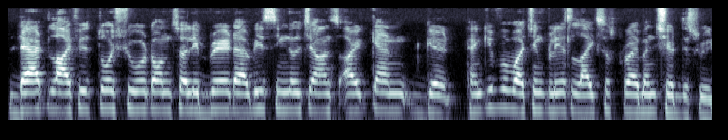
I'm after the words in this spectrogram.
that life is so short on celebrate every single chance I can get. Thank you for watching. Please like, subscribe and share this video.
